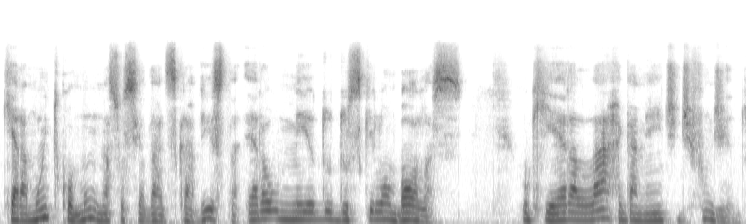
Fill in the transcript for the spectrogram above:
que era muito comum na sociedade escravista, era o medo dos quilombolas, o que era largamente difundido.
